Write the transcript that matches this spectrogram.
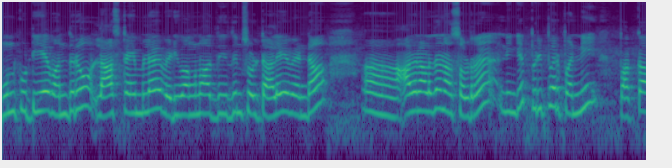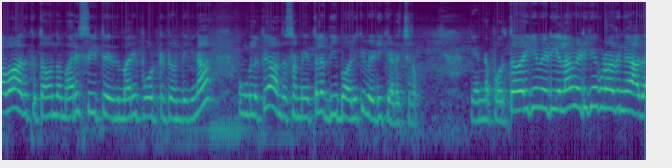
முன்கூட்டியே வந்துடும் லாஸ்ட் டைமில் வெடி வாங்கணும் அது இதுன்னு சொல்லிட்டு அலைய வேண்டாம். அதனால தான் நான் சொல்கிறேன் நீங்கள் ப்ரிப்பேர் பண்ணி பக்காவாக அதுக்கு தகுந்த மாதிரி சீட்டு இது மாதிரி போட்டுட்டு வந்தீங்கன்னா உங்களுக்கு அந்த சமயத்தில் தீபாவளிக்கு வெடி கிடச்சிரும். என்னை பொறுத்த வரைக்கும் வெடியெல்லாம் வெடிக்கக்கூடாதுங்க அது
